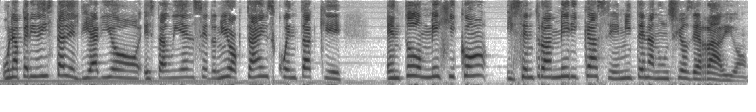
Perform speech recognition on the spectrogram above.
Una periodista del diario estadounidense The New York Times cuenta que en todo México y Centroamérica se emiten anuncios de radio.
